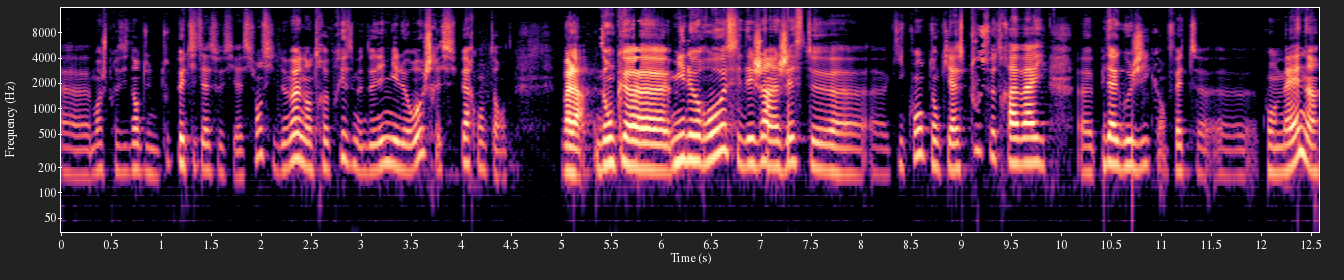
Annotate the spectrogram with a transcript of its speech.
euh, moi je suis présidente d'une toute petite association, si demain une entreprise me donnait 1000 euros, je serais super contente. Voilà, donc 1000 euros, c'est déjà un geste qui compte. Donc il y a tout ce travail pédagogique en fait qu'on mène.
